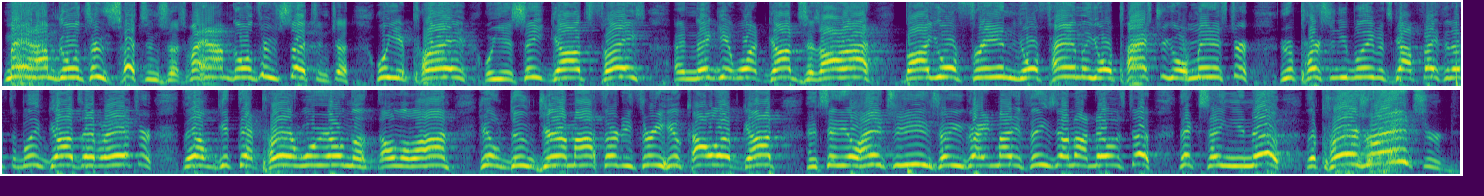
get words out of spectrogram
man, I'm going through such and such. Man, I'm going through such and such. Will you pray? Will you seek God's face? And they get what God says, all right, by your friend, your family, your pastor, your minister, your person you believe that's got faith enough to believe God's able to answer, they'll get that prayer warrior on the, on the line. He'll do Jeremiah 33. He'll call up God and say he'll answer you and show you great and mighty things they'll not know and stuff. Next thing you know, the prayers are answered.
